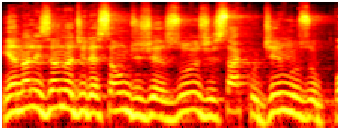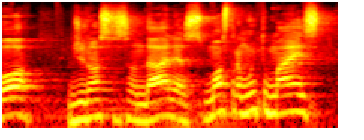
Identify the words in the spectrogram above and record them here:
E analisando a direção de Jesus de sacudirmos o pó de nossas sandálias, mostra muito mais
